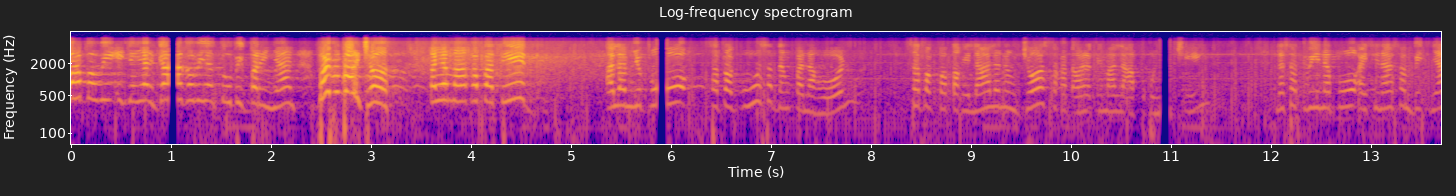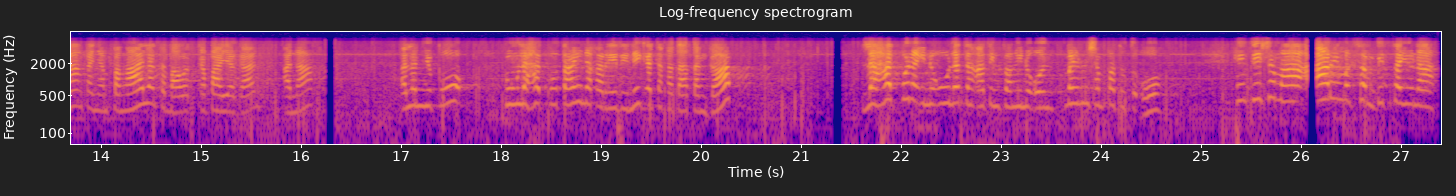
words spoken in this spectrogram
babawiin niya yan, gagawin yung tubig pa rin yan. Buhay mo ba Diyos? Kaya mga kapatid, alam niyo po, sa pag-usad ng panahon, sa pagpapakilala ng Diyos sa katawan at mahal na Apo Kunching, na sa tuwi na po ay sinasambit niya ang kanyang pangalan sa bawat kapayagan, anak. Alam niyo po, kung lahat po tayo nakaririnig at nakatatanggap, lahat po na inuulat ng ating Panginoon, mayroon siyang patutuo. Hindi siya maaaring magsambit sa'yo na,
